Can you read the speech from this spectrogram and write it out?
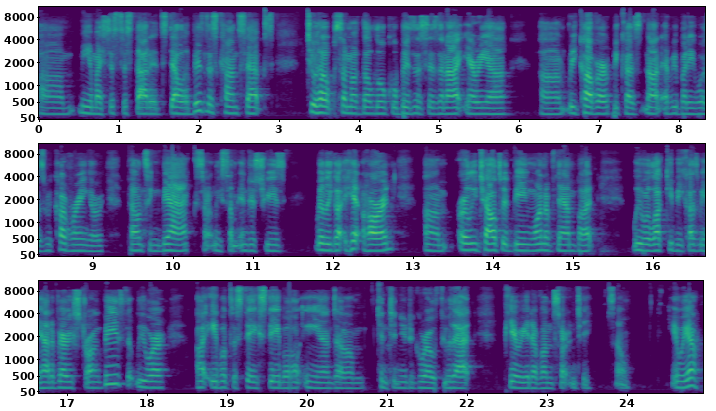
um, me and my sister started Stella Business Concepts, to help some of the local businesses in our area um, recover because not everybody was recovering or bouncing back. Certainly, some industries really got hit hard, um, early childhood being one of them. But we were lucky because we had a very strong base that we were uh, able to stay stable and um, continue to grow through that period of uncertainty. So here we are.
